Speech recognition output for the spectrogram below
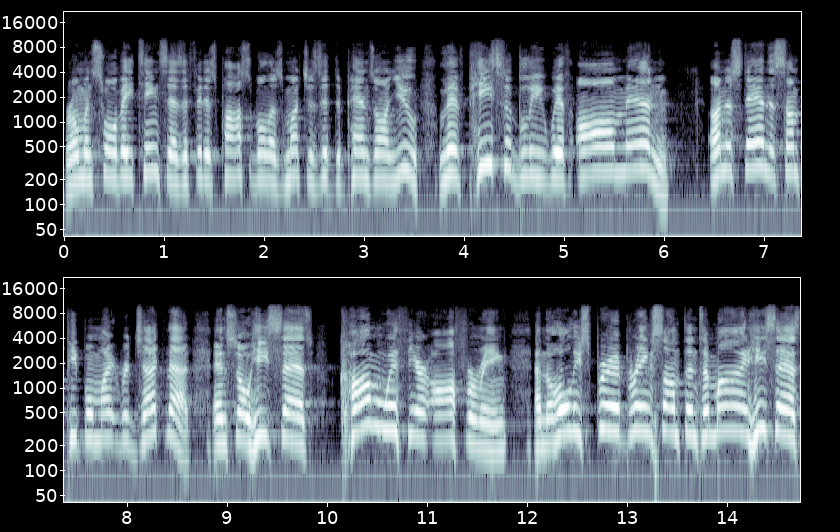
Romans 12:18 says, If it is possible, as much as it depends on you, live peaceably with all men. Understand that some people might reject that. And so he says, Come with your offering, and the Holy Spirit brings something to mind. He says,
